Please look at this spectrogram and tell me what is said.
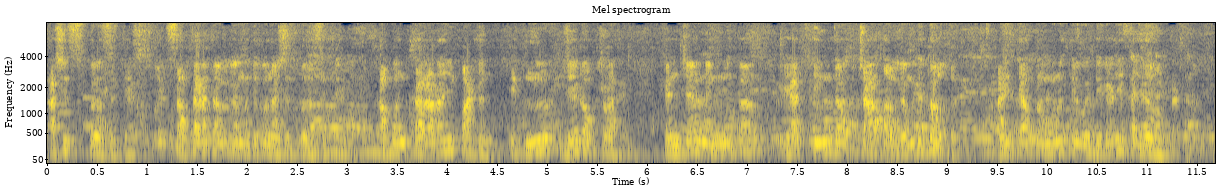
अशीच परिस्थिती आहे. सातारा तालुक्यामध्ये पण अशीच परिस्थिती आहे. आपण कराड आणि पाटण इथनं जे डॉक्टर आहेत त्यांच्या नेमणुका या तीन ता- चार तालुक्यामध्ये करतोय. आणि त्याप्रमाणे ते वैद्यकीय हजर होत आहेत.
